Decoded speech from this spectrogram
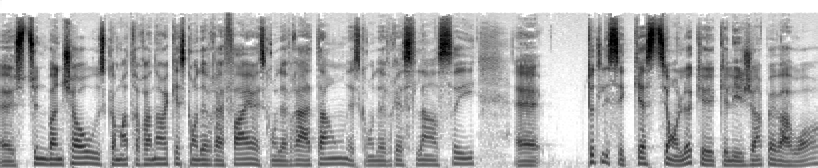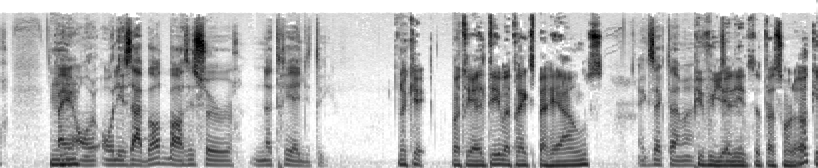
Euh, c'est une bonne chose comme entrepreneur. Qu'est-ce qu'on devrait faire? Est-ce qu'on devrait attendre? Est-ce qu'on devrait se lancer? Euh, toutes les- ces questions-là que, que les gens peuvent avoir, ben, on, on les aborde basées sur notre réalité. OK. Votre réalité, votre expérience, Exactement. puis vous y allez de cette façon-là. OK.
